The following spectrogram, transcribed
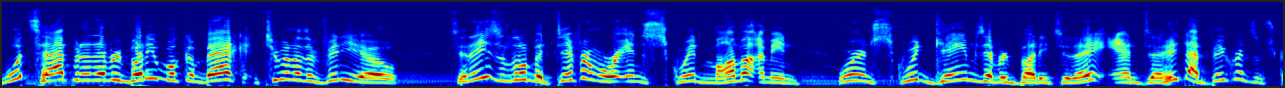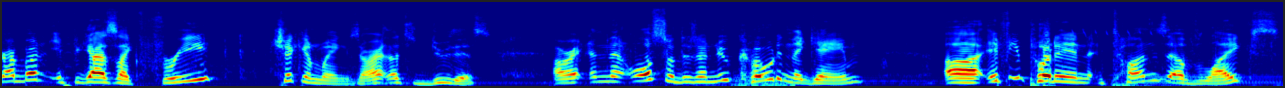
What's happening, everybody? Welcome back to another video. Today's a little bit different. We're in Squid Mama. I mean, we're in Squid Games, everybody, today. And uh, hit that big red subscribe button if you guys like free chicken wings. All right, let's do this. All right, and then also, there's a new code in the game. Uh, if you put in tons of likes,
